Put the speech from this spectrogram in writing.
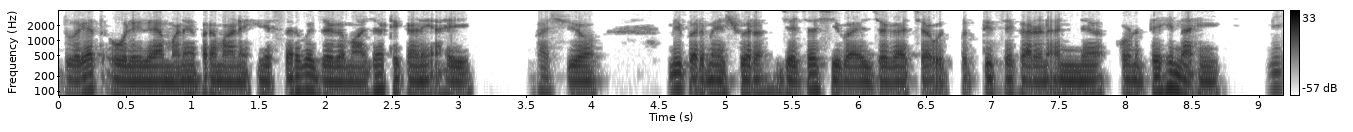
दोऱ्यात ओलेल्या मण्याप्रमाणे हे सर्व जग माझ्या ठिकाणी आहे. भाष्य मी परमेश्वर ज्याच्याशिवाय जगाच्या उत्पत्तीचे कारण अन्य कोणतेही नाही मी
